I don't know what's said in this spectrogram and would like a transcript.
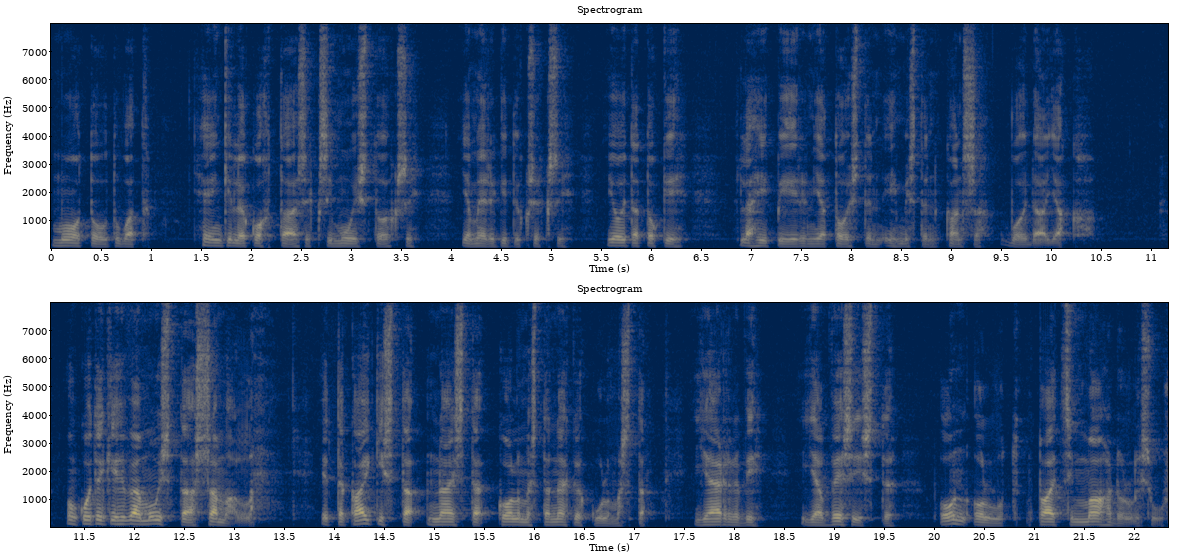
muotoutuvat henkilökohtaisiksi muistoiksi ja merkitykseksi, joita toki lähipiirin ja toisten ihmisten kanssa voidaan jakaa. On kuitenkin hyvä muistaa samalla, että kaikista näistä kolmesta näkökulmasta järvi ja vesistö on ollut paitsi mahdollisuus,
